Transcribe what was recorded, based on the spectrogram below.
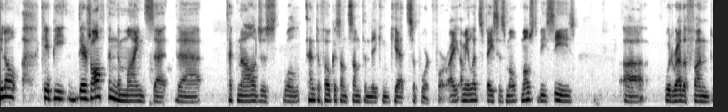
You know, KP, there's often the mindset that technologists will tend to focus on something they can get support for, right? I mean, let's face it, mo- most VCs uh, would rather fund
